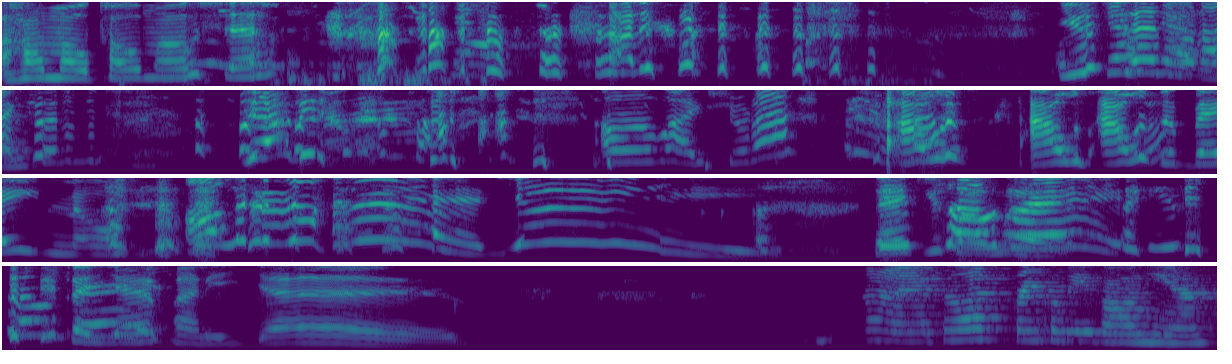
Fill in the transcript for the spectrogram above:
homo pomo chef. I You Jojo. said what I couldn't. yeah, I, didn't, I was like, should I? I was, I was, I was debating on. Oh, look at your head! Yay! Thank He's you so, so much. great. He's so he said, great. "Yes, honey, yes." All right, so let's sprinkle these on here.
